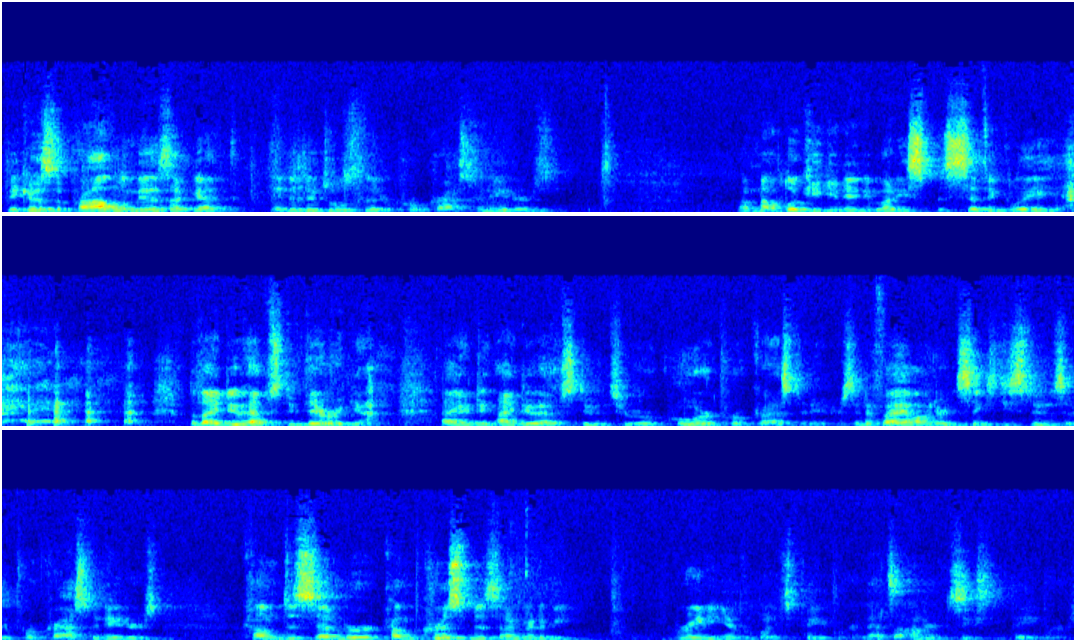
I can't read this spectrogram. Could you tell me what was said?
Because the problem is, I've got individuals that are procrastinators. I'm not looking at anybody specifically, but I do have stu, there we go. I do, I do have students who are, who are procrastinators. And if I have hundred and sixty students that are procrastinators, come December, come Christmas, I'm gonna be grading everybody's paper. And that's hundred and sixty papers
